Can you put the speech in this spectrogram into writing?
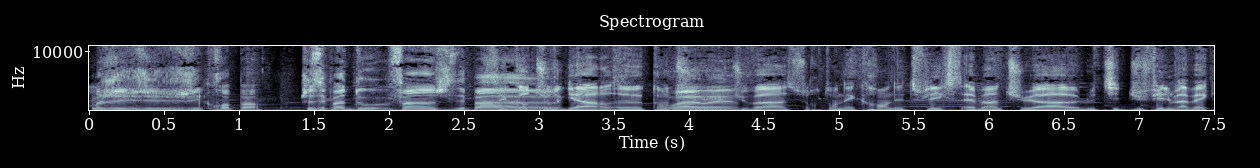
Moi j'y- crois pas. Je sais pas d'où, enfin je sais pas. C'est quand tu euh, regardes, euh, quand ouais, tu, ouais. tu vas sur ton écran Netflix, eh ben tu as euh, le titre du film avec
